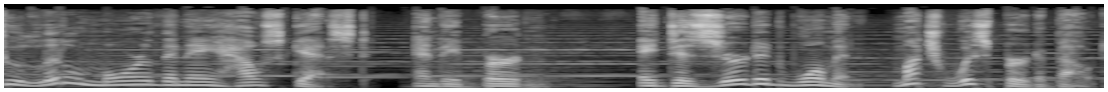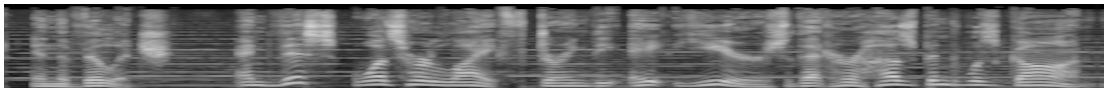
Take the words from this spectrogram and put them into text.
to little more than a house guest and a burden, a deserted woman much whispered about in the village and this was her life during the eight years that her husband was gone.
